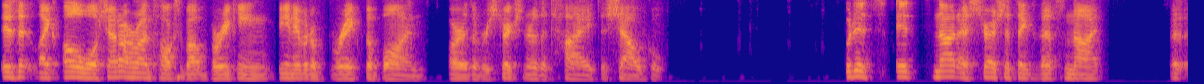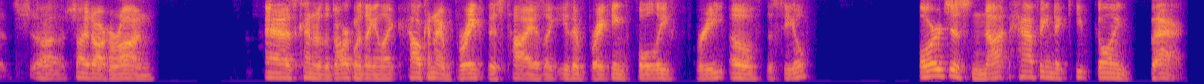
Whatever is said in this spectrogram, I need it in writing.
Is it like, oh well, Shaidar Haran talks about breaking, being able to break the bond or the restriction or the tie to Shayol Ghul. But it's it's not a stretch to think that that's not uh, uh, Shaidar Haran as kind of the dark one thinking like, how can I break this tie? Is like either breaking fully free of the seal, or just not having to keep going back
